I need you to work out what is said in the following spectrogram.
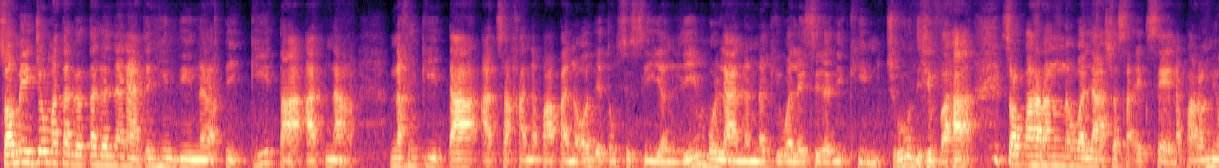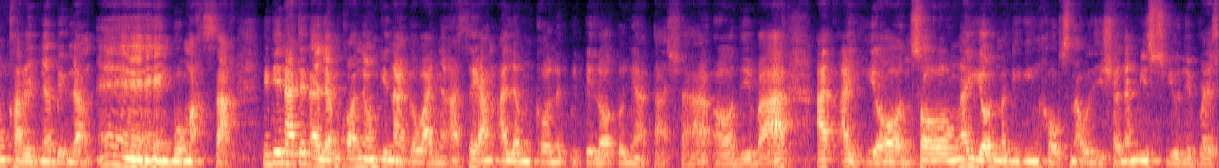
So medyo matagal-tagal na natin hindi nakikita at na nakikita at saka napapanood itong si Sian Lim mula nang naghiwalay sila ni Kim Chu, di ba? So parang nawala siya sa eksena, parang yung career niya biglang eh bumaksak. Hindi natin alam kung ano ang ginagawa niya kasi ang alam ko nagpipiloto yata siya, oh, di ba? At ayun. So ngayon magiging host na uli siya ng Miss Universe.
